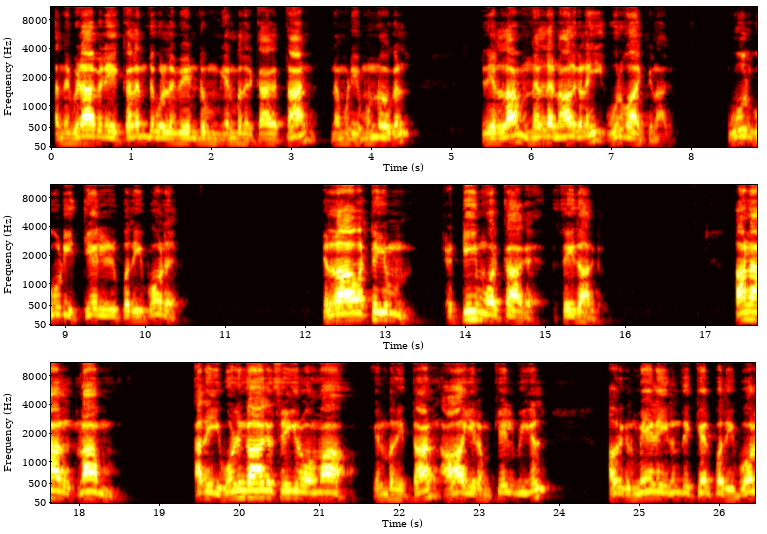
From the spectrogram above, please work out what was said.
அந்த விழாவிலே கலந்து கொள்ள வேண்டும் என்பதற்காகத்தான் நம்முடைய முன்னோர்கள் இதையெல்லாம் நல்ல நாள்களை உருவாக்கினார்கள். ஊர் கூடி தேர் இழுப்பதை போல எல்லாவற்றையும் டீம் ஒர்க்காக செய்தார்கள். ஆனால் நாம் அதை ஒழுங்காக செய்கிறோமா என்பதைத்தான் ஆயிரம் கேள்விகள் அவர்கள் மேலே இருந்து கேட்பதை போல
